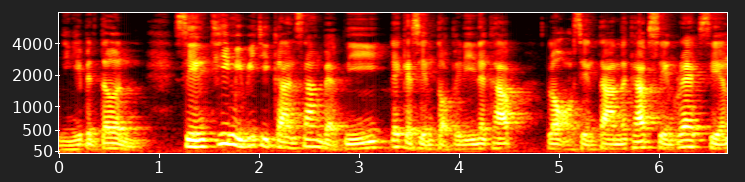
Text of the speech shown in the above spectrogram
อย่างนี้เป็นต้น เสียงที่มีวิธีการสร้างแบบนี้ได้แก่เสียงต่อไปนี้นะครับ ลองออกเสียงตามนะครับ เสียงแรกเสียง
